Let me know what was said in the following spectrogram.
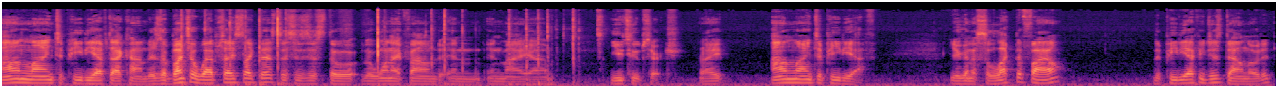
online to pdf.com. There's a bunch of websites like this. This is just the the one I found in in my um, YouTube search, right? Online to PDF. You're going to select the file, the PDF you just downloaded.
